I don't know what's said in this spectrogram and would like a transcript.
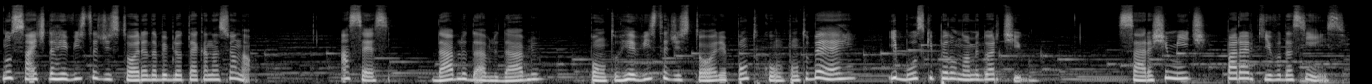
no site da Revista de História da Biblioteca Nacional. Acesse www.revistadehistoria.com.br e busque pelo nome do artigo. Sara Schmidt, para Arquivo da Ciência.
